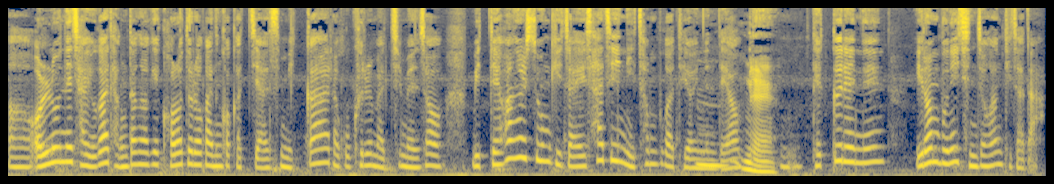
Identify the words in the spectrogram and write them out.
어, 언론의 자유가 당당하게 걸어 들어가는 것 같지 않습니까? 라고 글을 마치면서 밑에 황일송 기자의 사진이 첨부가 되어 있는데요. 네. 음, 댓글에는 이런 분이 진정한 기자다.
